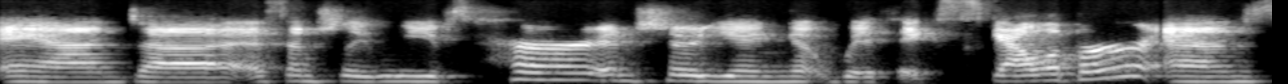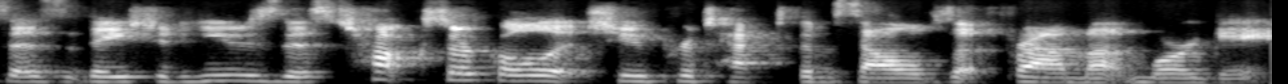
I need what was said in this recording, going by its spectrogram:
and uh, essentially leaves her and Shou Yuing with Excalibur and says that they should use this chalk circle to protect themselves from Morgaine,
